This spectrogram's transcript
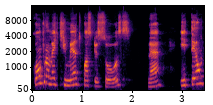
comprometimento com as pessoas, né? E ter um,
